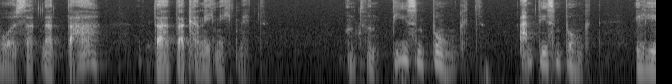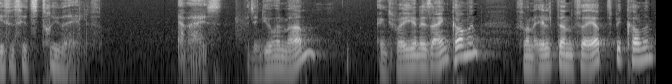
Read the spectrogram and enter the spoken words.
wo er sagt, na da, da, da kann ich nicht mit. Und von diesem Punkt, an diesem Punkt, will Jesus jetzt drüber helfen. Er weiß, für den jungen Mann entsprechendes Einkommen von Eltern vererbt bekommen,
